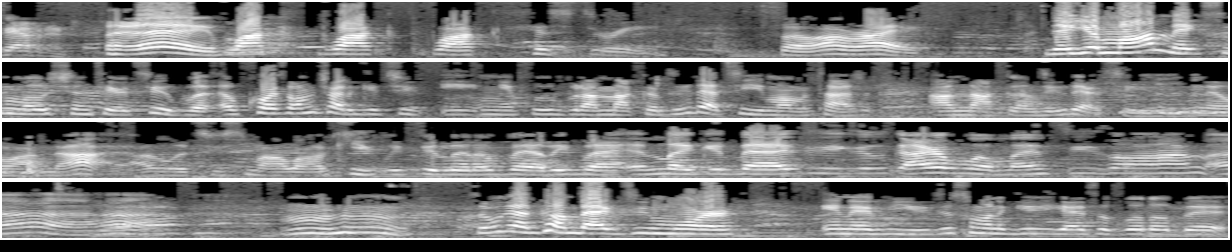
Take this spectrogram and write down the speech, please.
Happening? Hey, block, block, block history. So, all right. Now, your mom makes some motions here too, but of course, I'm trying to get you eating your food, but I'm not going to do that to you, Mama Tasha. I'm not going to do that to you. No, I'm not. I'll let you smile all cute with your little belly button. Look at that. She just got her little munchies on. Uh-huh. Mm-hmm. So, we're going to come back to more interviews. Just want to give you guys a little bit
